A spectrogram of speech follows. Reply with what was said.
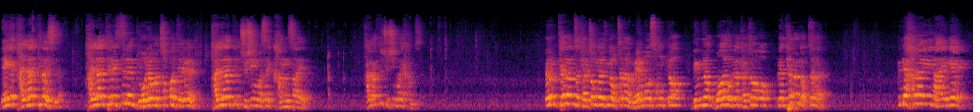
내게 달란트가 있어요. 달란트를 쓰는 노력은 첫 번째는 달란트 주신 것에 감사해요. 달란트 주신 거에 감사. 여러분 태어나면서 게 없잖아요. 외모, 성격, 능력, 뭐하는 우리가 결정하고 우리가 태어난 게 없잖아요. 근데 하나님이 나에게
